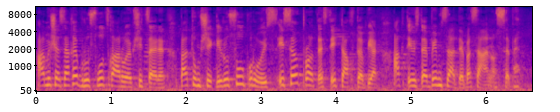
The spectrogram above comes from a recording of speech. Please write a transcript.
ამის შესახებ რუსულ წყაროებში წერენ. ბათუმში კი რუსულ კრუიზს ისევ პროტესტით დახვდებიან. აქტივისტები მზადებას აანონსებენ.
